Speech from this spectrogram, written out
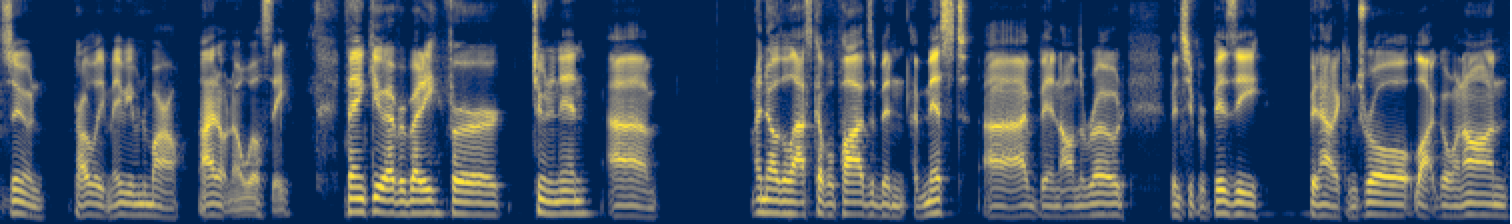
soon. Probably, maybe even tomorrow. I don't know. We'll see. Thank you, everybody, for tuning in. Um, I know the last couple pods have been I've missed. Uh, I've been on the road, been super busy, been out of control, a lot going on.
